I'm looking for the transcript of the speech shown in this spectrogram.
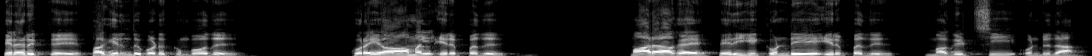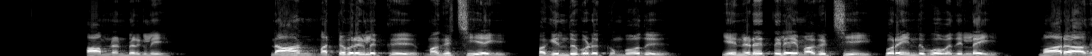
பிறருக்கு பகிர்ந்து கொடுக்கும்போது குறையாமல் இருப்பது மாறாக பெருகிக் கொண்டே இருப்பது மகிழ்ச்சி ஒன்றுதான். ஆம் நண்பர்களே நான் மற்றவர்களுக்கு மகிழ்ச்சியை பகிர்ந்து கொடுக்கும்போது என்னிடத்திலே மகிழ்ச்சி குறைந்து போவதில்லை மாறாக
